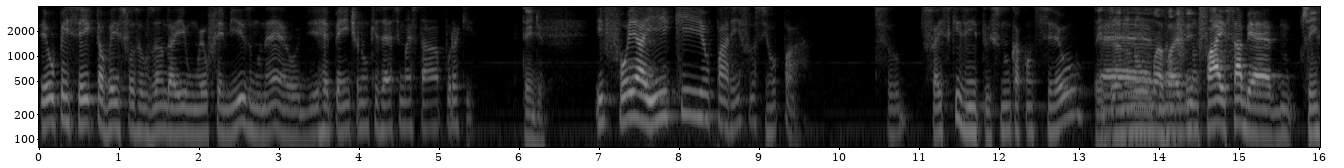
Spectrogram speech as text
eu pensei que talvez fosse usando aí um eufemismo, né? Eu, de repente eu não quisesse mais estar por aqui. Entendi. E foi aí que eu parei e falei assim, opa, isso, isso é esquisito, isso nunca aconteceu. Tá entrando é, numa não, vibe- Não faz, sabe? É, Sim.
